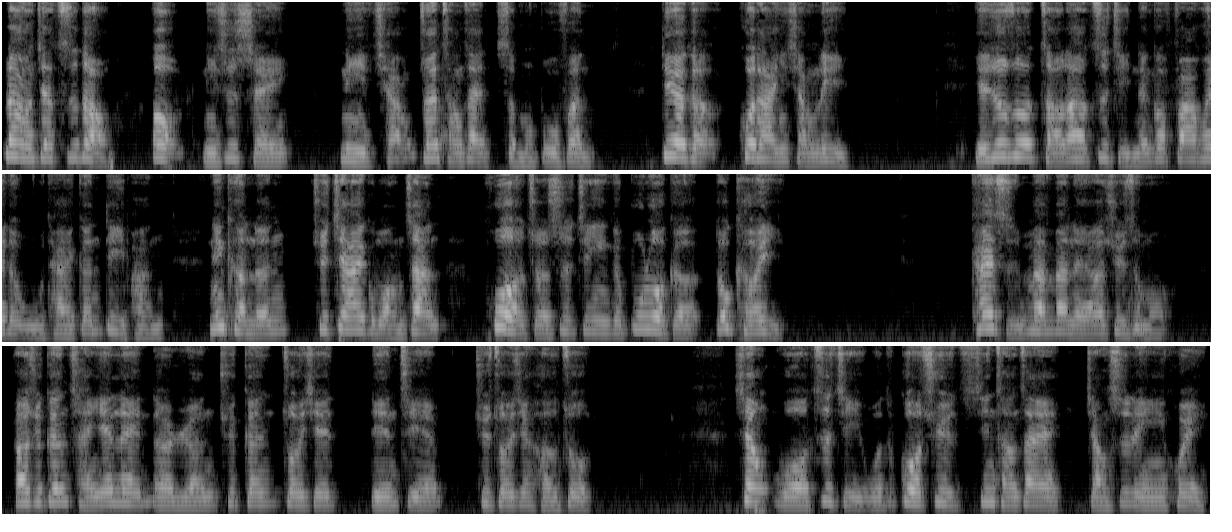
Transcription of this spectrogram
让人家知道哦你是谁，你强专长在什么部分。第二个，扩大影响力，也就是说找到自己能够发挥的舞台跟地盘。你可能去加一个网站，或者是经营一个部落格都可以。开始慢慢的要去什么，要去跟产业类的人去跟做一些连接。去做一些合作，像我自己，我过去经常在讲师联谊会，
